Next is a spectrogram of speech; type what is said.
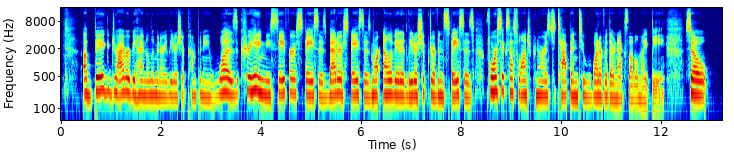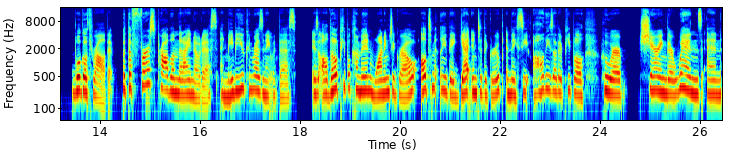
a big driver behind the Luminary Leadership Company was creating these safer spaces, better spaces, more elevated leadership driven spaces for successful entrepreneurs to tap into whatever their next level might be. So we'll go through all of it. But the first problem that I notice, and maybe you can resonate with this, is although people come in wanting to grow, ultimately they get into the group and they see all these other people who are sharing their wins and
